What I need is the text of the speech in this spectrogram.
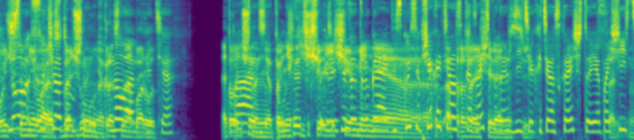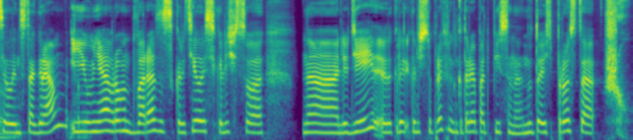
Очень но сомневаюсь, с учетом- точно Думаю, нет. как раз ну наоборот. Это. Точно нет, у них еще, еще это другая дискуссия. Вообще хотела сказать, подождите, я хотела сказать, что я почистила Инстаграм, и у меня ровно два раза сократилось количество на людей, э, количество профилей, на которые я подписана. Ну, то есть просто... шух.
